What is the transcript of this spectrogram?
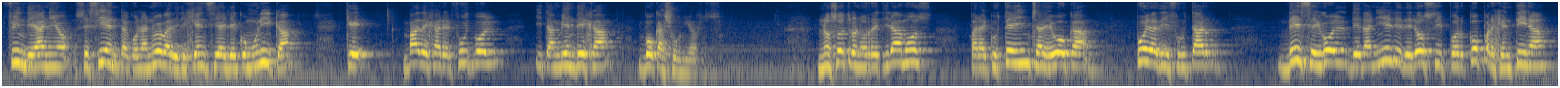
fin de año, se sienta con la nueva dirigencia y le comunica que va a dejar el fútbol y también deja Boca Juniors. Nosotros nos retiramos para que usted, hincha de Boca, pueda disfrutar de ese gol de Daniele De Rossi por Copa Argentina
